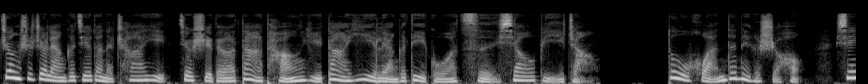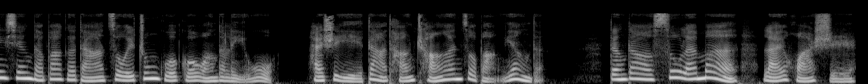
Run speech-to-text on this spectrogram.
正是这两个阶段的差异，就使得大唐与大义两个帝国此消彼长。杜环的那个时候，新兴的巴格达作为中国国王的礼物，还是以大唐长安做榜样的。等到苏莱曼来华时，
